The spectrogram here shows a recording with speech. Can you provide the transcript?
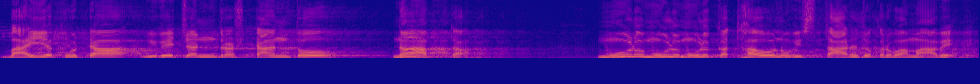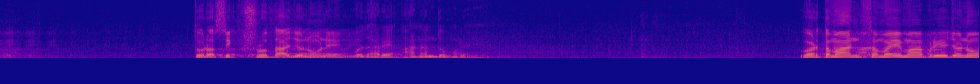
બાહ્ય ખોટા વિવેચન દ્રષ્ટાંતો ન આપતા. મૂળ મૂળ મૂળ કથાઓનો વિસ્તાર જો કરવામાં આવે, તો રસિક શ્રોતાજનોને વધારે આનંદ મળે. વર્તમાન સમયમાં પ્રિયજનો,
